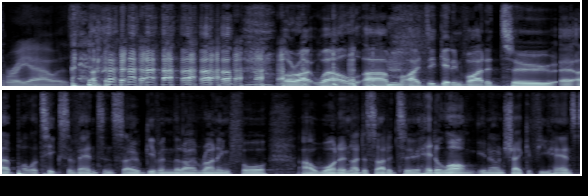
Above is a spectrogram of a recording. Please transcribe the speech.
three hours. All right. Well, um, I did get invited to a, a politics event, and so given that I'm running for uh, Wannon, I decided to head along, you know, and shake a few hands.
